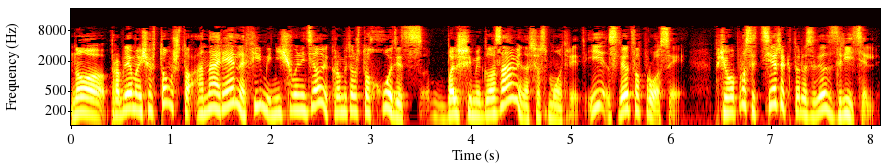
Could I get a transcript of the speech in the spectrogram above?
Но проблема еще в том, что она реально в фильме ничего не делает, кроме того, что ходит с большими глазами, на все смотрит и задает вопросы. Причем вопросы те же, которые задает зритель.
